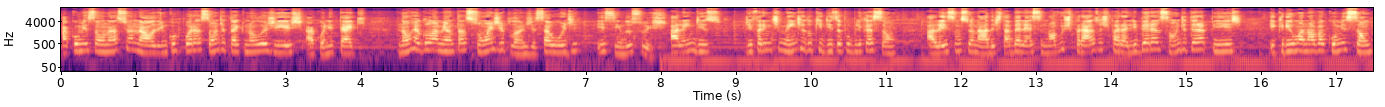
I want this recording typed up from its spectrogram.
A Comissão Nacional de Incorporação de Tecnologias, a Conitec, não regulamenta ações de planos de saúde e sim do SUS. Além disso, diferentemente do que diz a publicação, a lei sancionada estabelece novos prazos para a liberação de terapias e cria uma nova comissão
